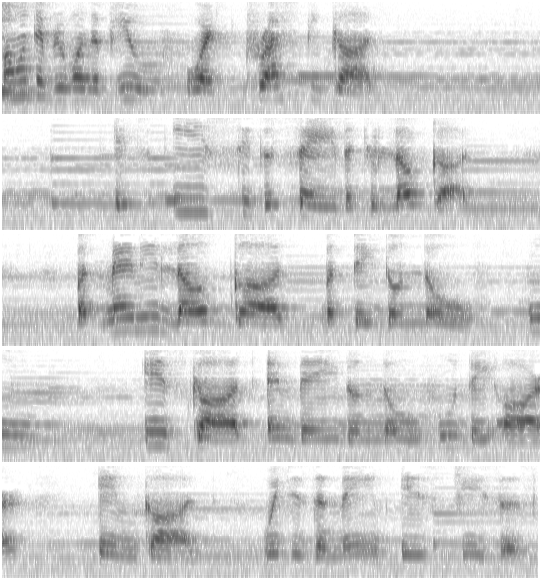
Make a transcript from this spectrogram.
I want every one of you who are trusting God it's easy to say that you love God, but many love God, but they don't know who is God and they don't know who they are in God, which is the name is Jesus.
